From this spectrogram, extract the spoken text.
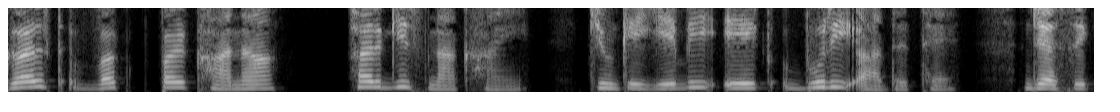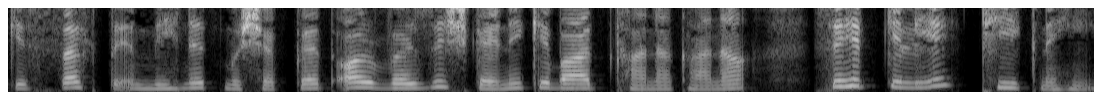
غلط وقت پر کھانا ہرگز نہ کھائیں، کیونکہ یہ بھی ایک بری عادت ہے۔ جیسے کہ سخت محنت، مشقت اور ورزش کرنے کے بعد کھانا کھانا صحت کے لیے ٹھیک نہیں،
